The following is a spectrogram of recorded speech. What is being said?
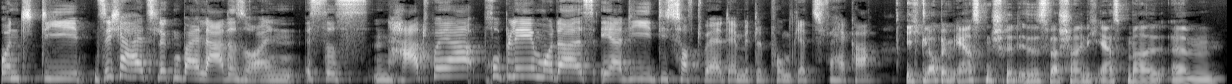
Und die Sicherheitslücken bei Ladesäulen, ist das ein Hardware-Problem oder ist eher die, die Software der Mittelpunkt jetzt für Hacker? Ich glaube, im ersten Schritt ist es wahrscheinlich erstmal ähm,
